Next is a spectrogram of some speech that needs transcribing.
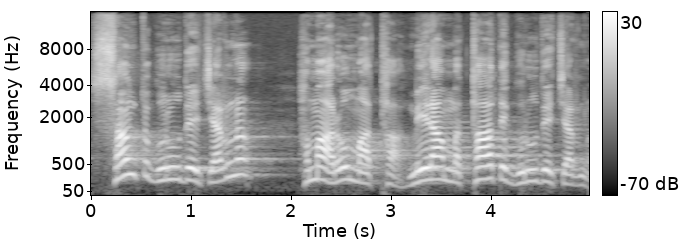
ਸੰਤ ਗੁਰੂ ਦੇ ਚਰਨ, ਹਮਾਰੋ ਮਾਥਾ, ਮੇਰਾ ਮੱਥਾ ਤੇ ਗੁਰੂ ਦੇ ਚਰਨ।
